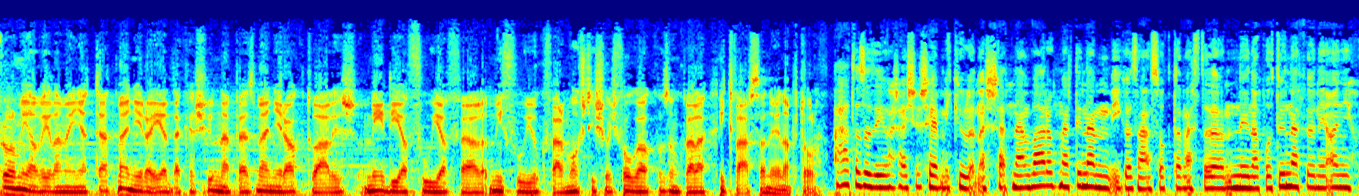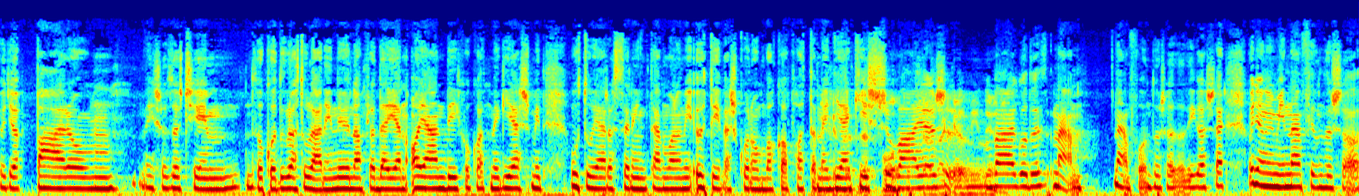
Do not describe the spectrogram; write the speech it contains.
Nőnapról mi a véleményed? Tehát mennyire érdekes ünnep ez, mennyire aktuális, média fújja fel, mi fújjuk fel most is, hogy foglalkozunk vele. Mit vársz a nőnaptól? Hát az az igazság, hogy semmi különöset nem várok, mert én nem igazán szoktam ezt a nőnapot ünnepelni, annyi, hogy a párom és az öcsém szokott gratulálni nőnapra, de ilyen ajándékokat, meg ilyesmit. Utoljára szerintem valami öt éves koromban kaphattam egy ilyen kis vájas vágod. Nem, nem fontos az az igazság. Ugyanúgy, mint nem fontos az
